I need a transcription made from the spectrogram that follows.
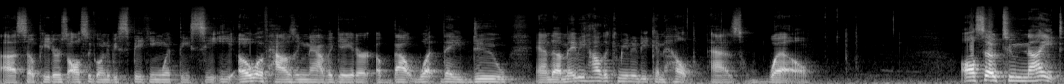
Uh, so Peter's also going to be speaking with the CEO of Housing Navigator about what they do and uh, maybe how the community can help as well. Also tonight,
